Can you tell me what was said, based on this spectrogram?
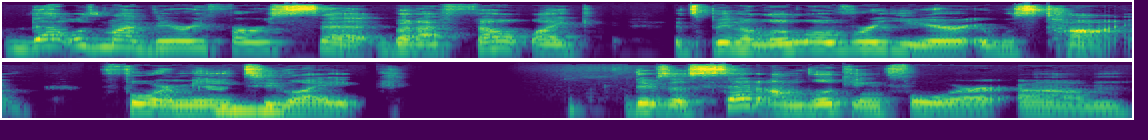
that was my very first set, but I felt like it's been a little over a year. It was time for me mm-hmm. to like there's a set I'm looking for um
